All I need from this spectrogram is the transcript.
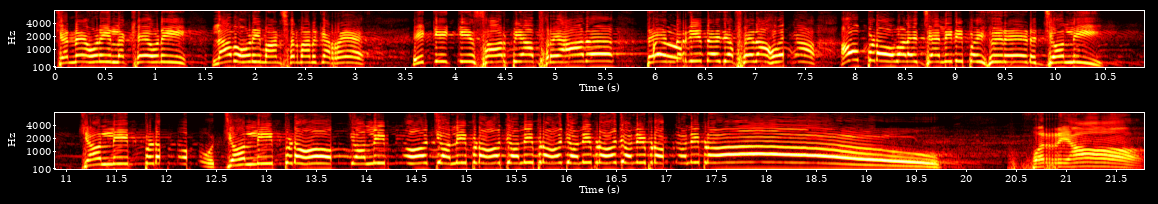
ਚੰਨੇ ਹੋਣੀ ਲੱਖੇ ਹੋਣੀ ਲਵ ਹੋਣੀ ਮਾਨ ਸਨਮਾਨ ਕਰ ਰਹੇ ਹੈ। 2100 ਰੁਪਿਆ ਫਰਿਆਦ ਤੇ ਇੰਦਰਜੀਤ ਦੇ ਜੱਫੇ ਦਾ ਹੋਏਗਾ। ਆਓ ਪੜੋ ਵਾਲੇ ਜੈਲੀ ਦੀ ਪਈ ਹੋਈ ਰੇਡ ਜੋਲੀ। ਜੋਲੀ ਪੜੋ ਜੋਲੀ ਪੜੋ ਜੋਲੀ ਪੜੋ ਜੋਲੀ ਪੜੋ ਜੋਲੀ ਪੜੋ ਜੋਲੀ ਪੜੋ ਜੋਲੀ ਪੜੋ ਜੋਲੀ ਪੜੋ ਫਰਿਆਦ।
